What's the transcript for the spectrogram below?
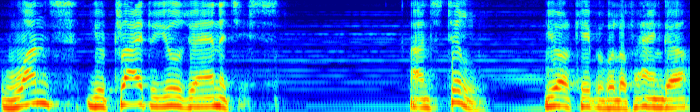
once you try to use your energies and still you are capable of anger,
